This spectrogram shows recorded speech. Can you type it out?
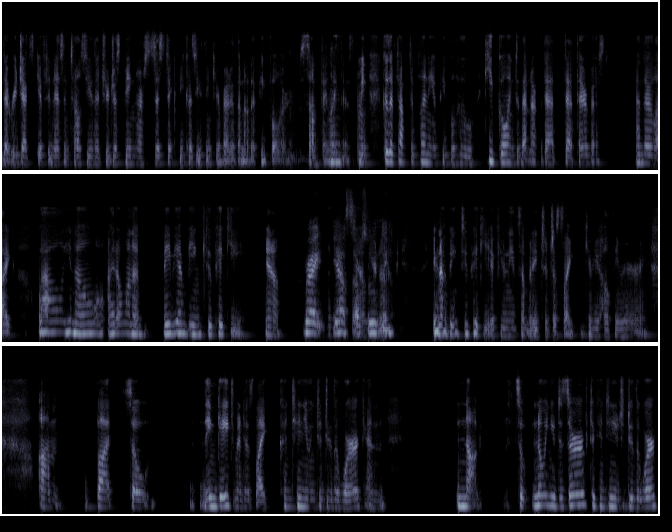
that rejects giftedness and tells you that you're just being narcissistic because you think you're better than other people or something like Mm. this i mean because i've talked to plenty of people who keep going to that that that therapist and they're like well you know i don't want to maybe i'm being too picky you know Right. Yes, no, you're not absolutely. you're not being too picky if you need somebody to just like give you healthy mirroring um but so the engagement is like continuing to do the work and not so knowing you deserve to continue to do the work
